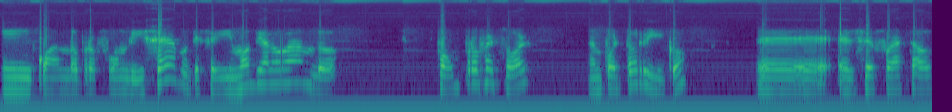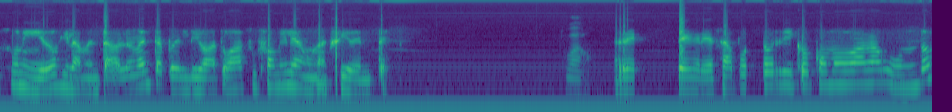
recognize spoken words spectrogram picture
Y cuando profundicé, porque seguimos dialogando, fue un profesor en Puerto Rico eh, él se fue a Estados Unidos y lamentablemente perdió a toda su familia en un accidente. regresa a Puerto Rico como vagabundo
